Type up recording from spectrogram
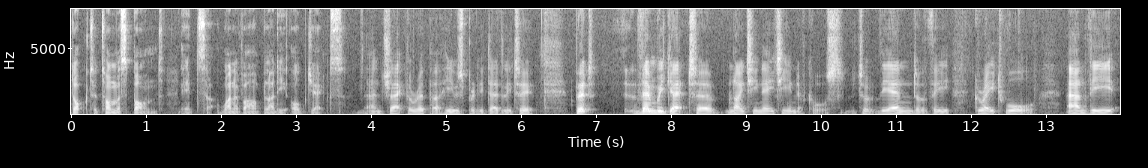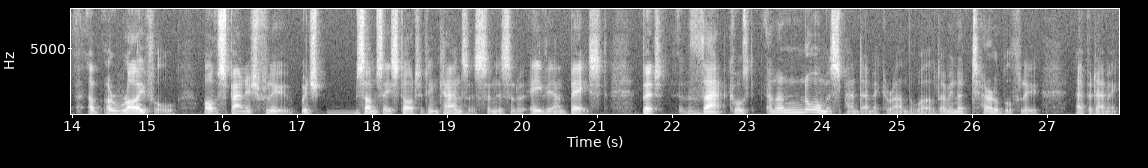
Dr. Thomas Bond. It's one of our bloody objects. and Jack the Ripper, he was pretty deadly too. But then we get to 1918, of course, to the end of the Great War and the uh, arrival of Spanish flu, which some say started in Kansas and is sort of avian based. But that caused an enormous pandemic around the world. I mean, a terrible flu epidemic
